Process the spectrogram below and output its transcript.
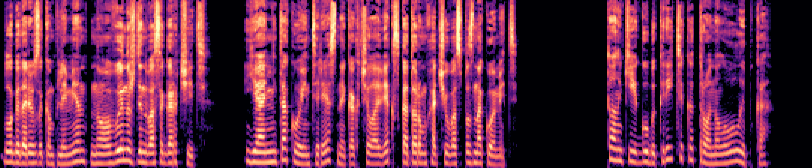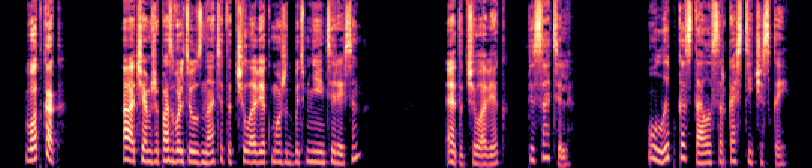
Благодарю за комплимент, но вынужден вас огорчить. Я не такой интересный, как человек, с которым хочу вас познакомить. Тонкие губы критика тронула улыбка. Вот как? А чем же, позвольте узнать, этот человек может быть мне интересен? Этот человек — писатель. Улыбка стала саркастической.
